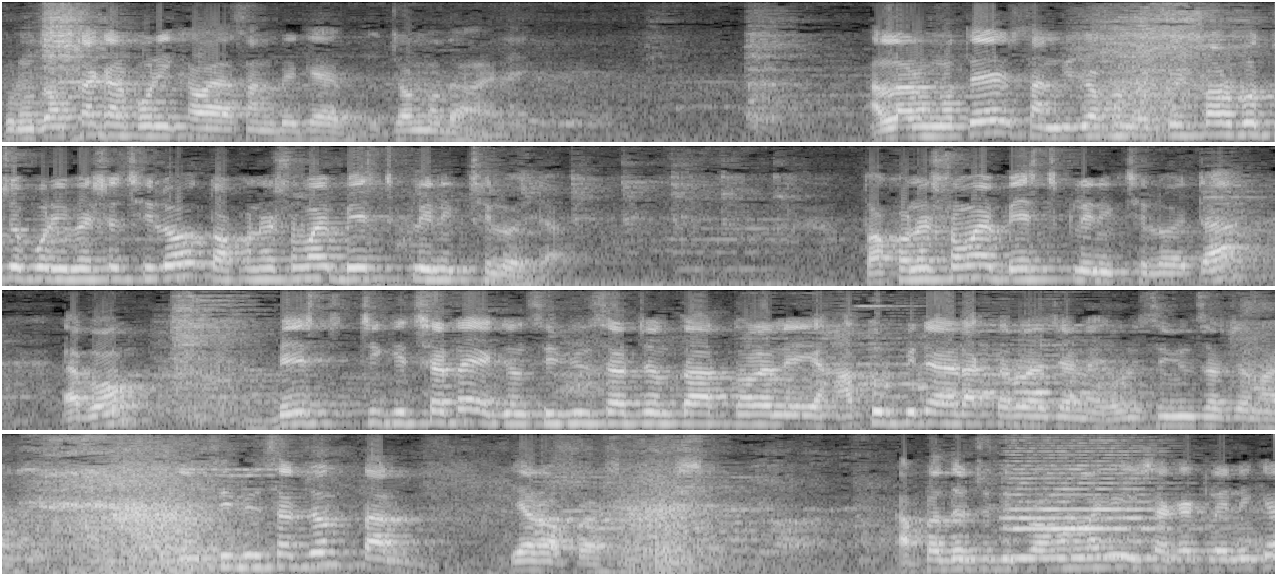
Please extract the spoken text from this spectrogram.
কোনো দশ টাকার পরীক্ষা হয় সানভিকে জন্ম দেওয়া হয় নাই। আল্লাহর রহমতে সানভি যখন হচ্ছে সর্বোচ্চ পরিবেশে ছিল, তখনের সময় বেস্ট ক্লিনিক ছিল এটা। তখনের সময় বেস্ট ক্লিনিক ছিল এটা, এবং বেস্ট চিকিৎসাটা একজন সিভিল সার্জন তার ধরেন এই হাতুর পিঠায় ডাক্তার হয়ে যায় নাই, উনি সিভিল সার্জন হয় না একজন সিভিল সার্জন তার ইয়ার অপারেশন আপনাদের যদি প্রমাণ লাগে ইশাকা ক্লিনিকে,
